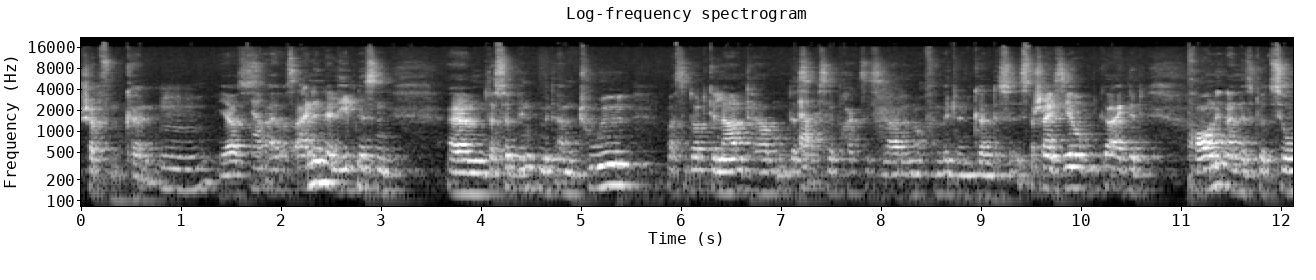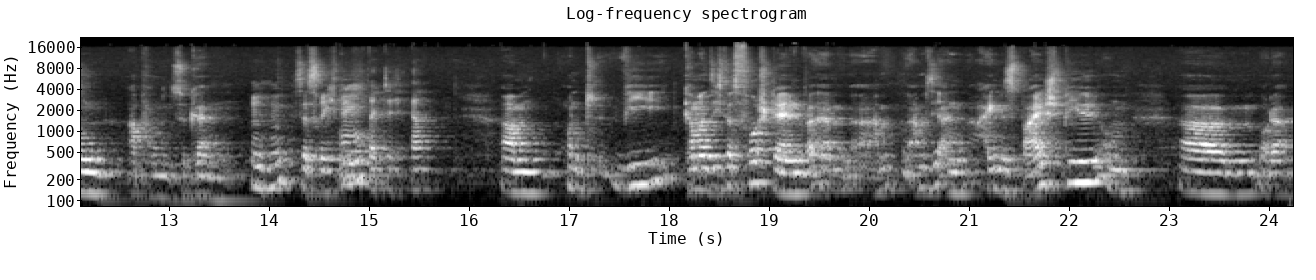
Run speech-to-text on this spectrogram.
schöpfen können. Mhm. Ja, aus, ja, aus, eigenen Erlebnissen ähm, das verbinden mit einem Tool, was Sie dort gelernt haben und das ja. aus der Praxis dann auch vermitteln können. Das ist wahrscheinlich sehr gut geeignet, Frauen in einer Situation abholen zu können. Mhm. Ist das richtig? Mhm, richtig, ja. Ähm, und wie kann man sich das vorstellen? Ähm, haben Sie ein eigenes Beispiel um, ähm, oder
